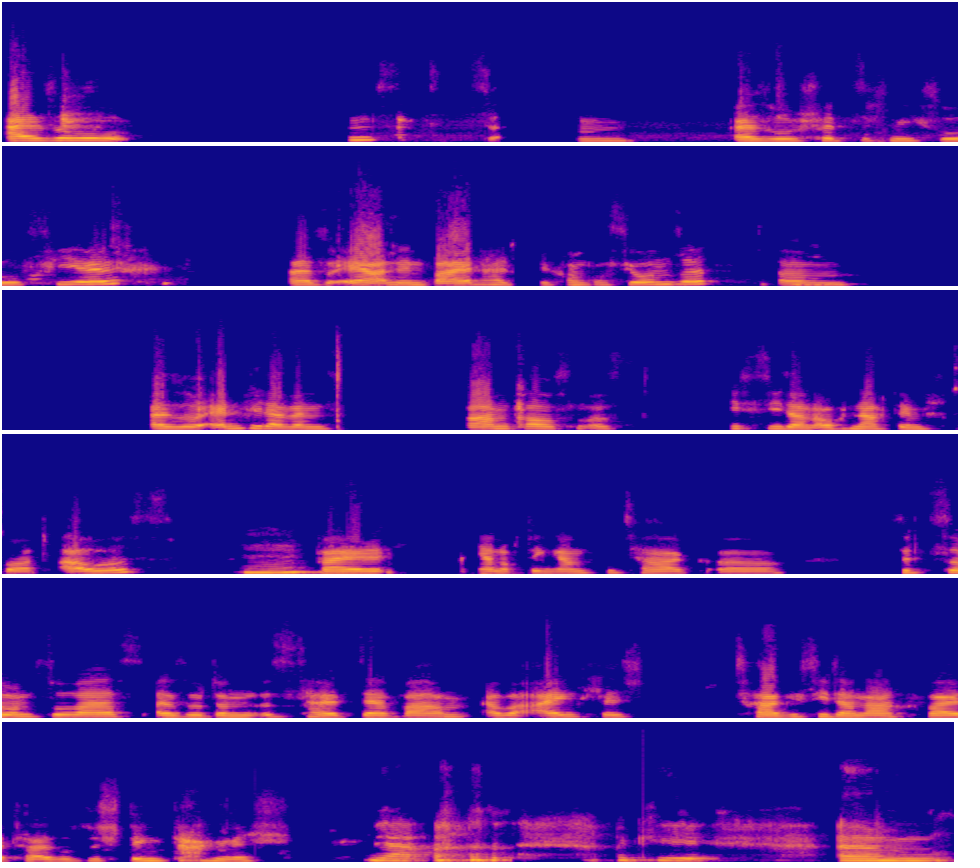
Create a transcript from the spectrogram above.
Also, ähm, also schwitze ich nicht so viel. Also eher an den Beinen halt die Kompression sitzt. Ähm, mhm. Also entweder wenn es warm draußen ist, ziehe ich sie dann auch nach dem Sport aus, mhm. weil ich ja noch den ganzen Tag äh, sitze und sowas. Also dann ist es halt sehr warm, aber eigentlich trage ich sie danach weiter. Also sie stinkt dann nicht. Ja, okay. Ähm,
